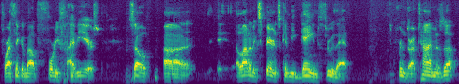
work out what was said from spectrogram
for I think about 45 years. So uh, a lot of experience can be gained through that. Friends, our time is up.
